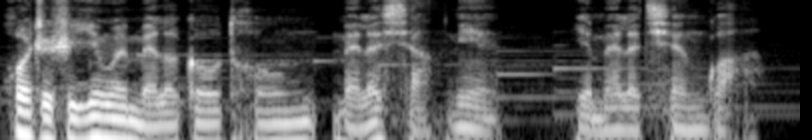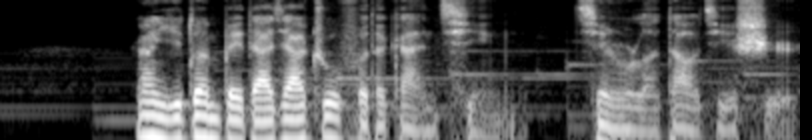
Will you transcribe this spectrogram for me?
或者是因为没了沟通、没了想念、也没了牵挂，让一段被大家祝福的感情进入了倒计时。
